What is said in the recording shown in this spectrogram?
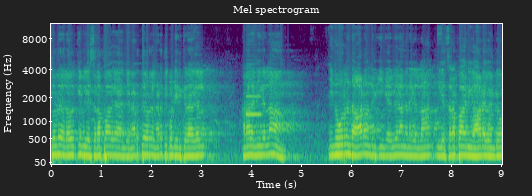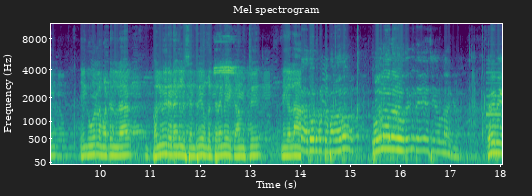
சொல்கிற அளவுக்கு மிக சிறப்பாக அங்கே நடத்தியவர்கள் நடத்தி கொண்டிருக்கிறார்கள். அதனால் நீங்கள்லாம் எங்கள் ஊர்லேருந்து ஆட வந்திருக்கீங்க வீராங்கனைகள்லாம். நீங்கள் சிறப்பாக நீங்கள் ஆட வேண்டும். எங்கள் ஊரில் மட்டும் இல்லை பல்வேறு இடங்களில் சென்று உங்கள் திறமையை காமித்து நீங்கள்லாம் அதோடு மட்டுமல்லாமல் பொருளாதார உதவி நிறைய செய்துள்ளார்கள் எனவே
